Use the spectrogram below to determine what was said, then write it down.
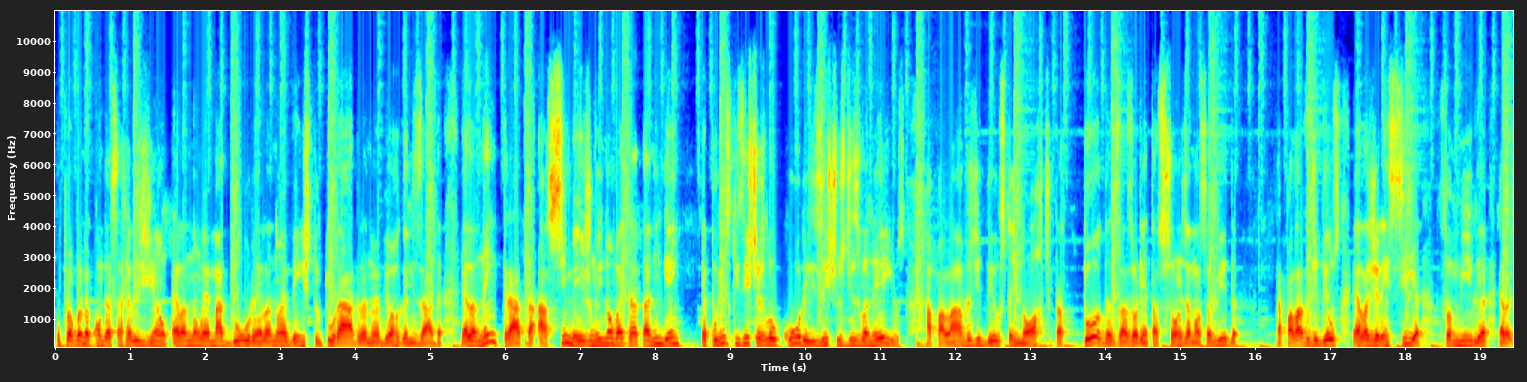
O problema é quando essa religião ela não é madura, ela não é bem estruturada, ela não é bem organizada. Ela nem trata a si mesmo e não vai tratar ninguém. É por isso que existem as loucuras, existem os desvaneios. A palavra de Deus tem norte para todas as orientações da nossa vida. A palavra de Deus, ela gerencia família, ela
